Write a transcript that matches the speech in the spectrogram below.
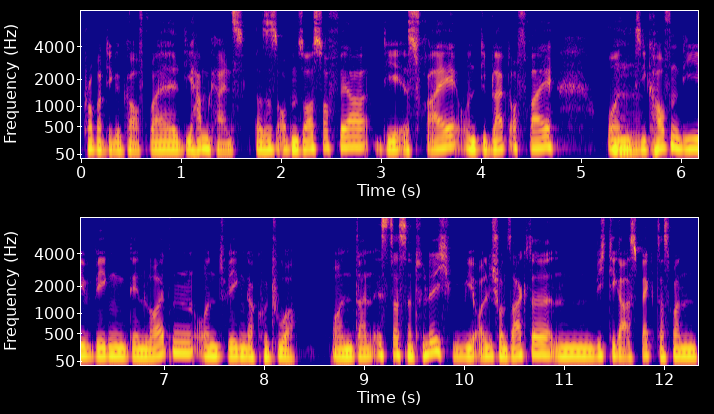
Property gekauft, weil die haben keins. Das ist Open Source Software, die ist frei und die bleibt auch frei. Und mhm. die kaufen die wegen den Leuten und wegen der Kultur. Und dann ist das natürlich, wie Olli schon sagte, ein wichtiger Aspekt, dass man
